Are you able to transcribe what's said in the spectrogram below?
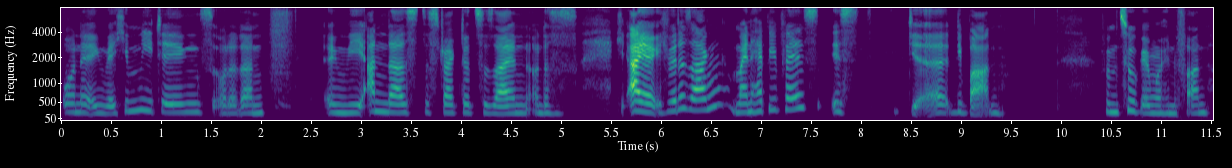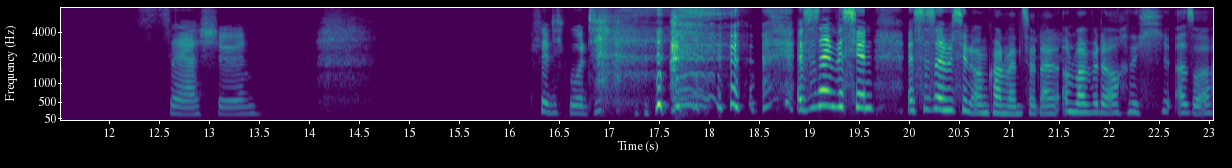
ohne irgendwelche Meetings oder dann irgendwie anders distracted zu sein. Und das ist, ich, ah ja, ich würde sagen, mein Happy Place ist die, äh, die Bahn. Mit dem Zug irgendwo hinfahren. Sehr schön. Finde ich gut. es ist ein bisschen, es ist ein bisschen unkonventionell und man würde auch nicht, also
